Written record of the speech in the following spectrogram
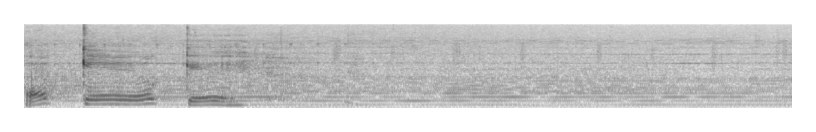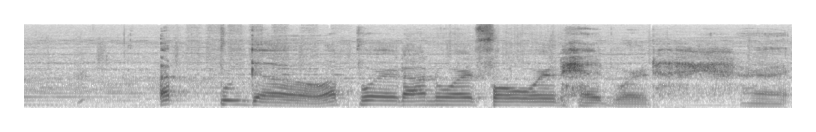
Okay, okay. Up we go. Upward, onward, forward, headward. Alright.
